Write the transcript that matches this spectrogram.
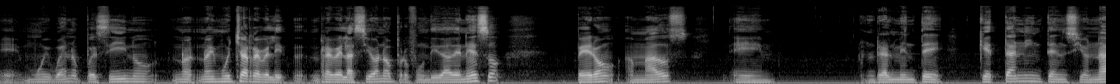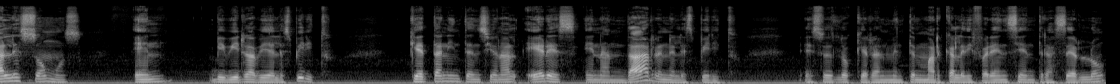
eh, muy bueno, pues sí, no, no, hay mucha revelación o profundidad en eso, pero amados, realmente qué tan intencionales somos en vivir la vida del espíritu, qué tan intencional eres en andar en el espíritu. Eso es lo que realmente marca la diferencia entre hacerlo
